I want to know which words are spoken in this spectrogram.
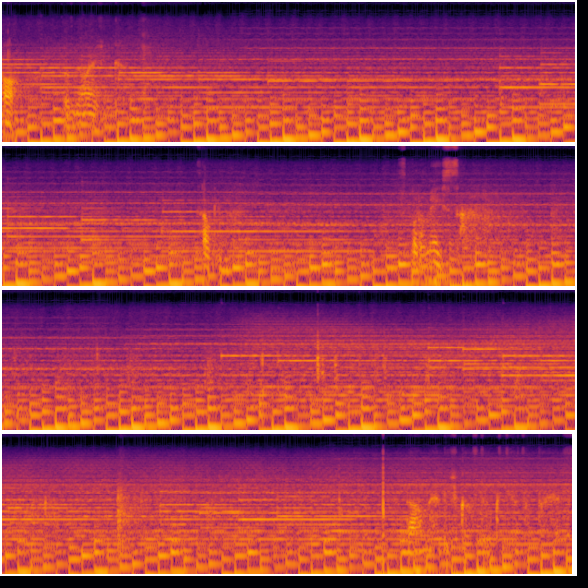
O, rozgałęźnik. Całkiem sporo miejsca. Tam jakieś konstrukcje, co to jest?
